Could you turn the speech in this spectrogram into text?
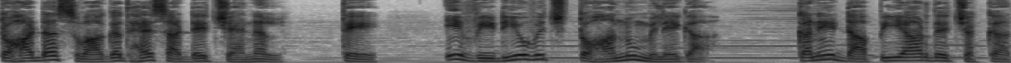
ਤੁਹਾਡਾ ਸਵਾਗਤ ਹੈ ਸਾਡੇ ਚੈਨਲ ਤੇ ਇਹ ਵੀਡੀਓ ਵਿੱਚ ਤੁਹਾਨੂੰ ਮਿਲੇਗਾ ਕੈਨੇਡਾ ਪੀਆਰ ਦੇ ਚੱਕਰ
